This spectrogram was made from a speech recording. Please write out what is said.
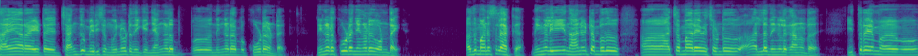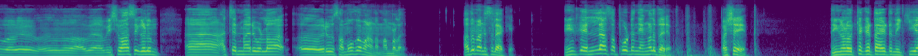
തയ്യാറായിട്ട് ചങ്ക് മിരിച്ച് മുന്നോട്ട് നിൽക്കുക. ഞങ്ങൾ നിങ്ങളുടെ കൂടെ ഉണ്ട്. നിങ്ങളുടെ കൂടെ ഞങ്ങൾ ഉണ്ട്. അത് മനസ്സിലാക്കുക. നിങ്ങൾ ഈ നാനൂറ്റമ്പത് അച്ഛന്മാരെ വെച്ചുകൊണ്ട് അല്ല നിങ്ങൾ കാണേണ്ടത്. ഇത്രയും വിശ്വാസികളും അച്ഛന്മാരുമുള്ള ഒരു സമൂഹമാണ് നമ്മൾ. അത് മനസ്സിലാക്കി. നിങ്ങൾക്ക് എല്ലാ സപ്പോർട്ടും ഞങ്ങൾ തരും. പക്ഷേ നിങ്ങൾ ഒറ്റക്കെട്ടായിട്ട് നിൽക്കുക.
